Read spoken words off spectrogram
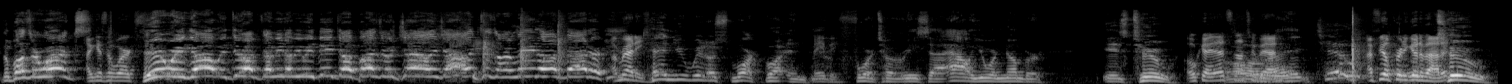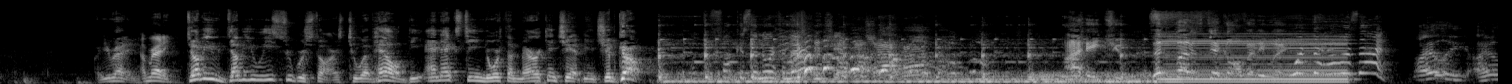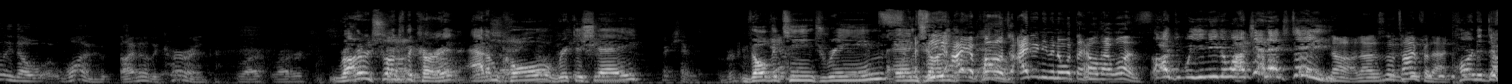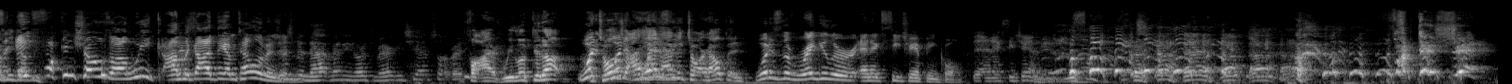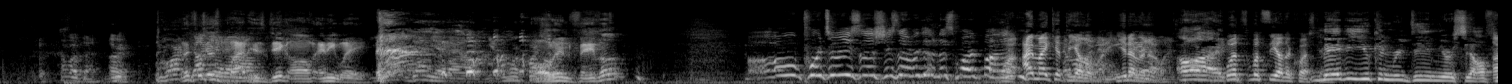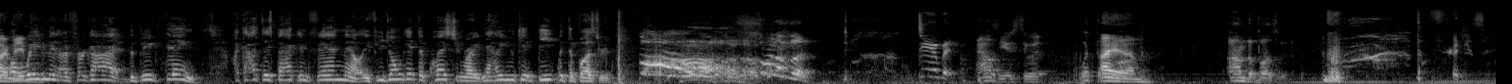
The buzzer works. I guess it works. Here we go. We do up WWE Beat the Buzzer Challenge. Alex is our lead-off batter. I'm ready. Can you win a smark button? Maybe. For Teresa. Al, your number is two. Okay, that's not too bad. right. Two. I feel pretty good about it. Two. Are you ready? I'm ready. WWE superstars to have held the NXT North American Championship. Go! What the fuck is the North American Championship? I hate you. Let's bite his dick off anyway. What the hell is that? I only I only know one. I know the current. Rod- Roderick's. Roderick Strong's the current. Adam Cole, Ricochet, Ricochet was. Velveteen Dream and See, Johnny. I Gargano. apologize. I didn't even know what the hell that was. Oh, well, you need to watch NXT. No, no, there's no time for that. Part of There's WWE. eight fucking shows all week on the goddamn television. There's been that many North American champs already? Five. We looked it up. I What- told what- you I had is the- Avatar helping. What is the regular NXT champion called? The NXT champion. Fuck this shit! How about that? All right. You aren't Let's done just yet, bite Al. his dick off anyway. You aren't done yet, Al. You have more All in favor? Oh, poor Teresa. She's never getting a smark button. Well, I might get the Come other on, one. man. You never get know. one. All right. What's what's the other question? Maybe you can redeem yourself. All right, oh, maybe. wait a minute. I forgot. The big thing. I got this back in fan mail. If you don't get the question right, now you get beat with the buzzard. Oh, son of a. Damn it! Al's used to it. What the I fuck? am. I'm the buzzard.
